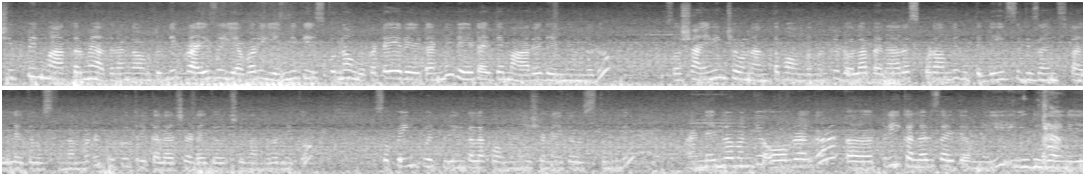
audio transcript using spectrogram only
షిప్పింగ్ మాత్రమే అదనంగా ఉంటుంది. ప్రైస్ ఎవరు ఎన్ని తీసుకున్నా ఒకటే రేట్ అండి. రేట్ అయితే మారేది ఏమీ ఉండదు. సో షైనింగ్ చూడండి అంత బాగుంది. మనకి డోలా బెనారస్ కూడా ఉంది. విత్ డీల్స్ డిజైన్ స్టైల్ అయితే వస్తుంది. అనమాట two to three colour shade అయితే వచ్చింది అందులో మీకు. So pink with green colour combination అయితే వస్తుంది. అండ్ ఇందులో మనకి ఓవరాల్గా త్రీ కలర్స్ అయితే ఉన్నాయి. ఈ డిజైన్ ఈ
